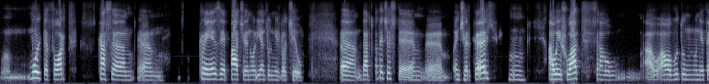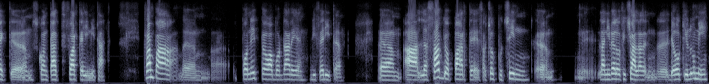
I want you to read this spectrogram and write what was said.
um, mult efort ca să um, creeze pace în Orientul Mijlociu. Uh, dar toate aceste uh, încercări mm, au eșuat sau au, au avut un, un efect uh, scontat foarte limitat. Trump a pornit pe o abordare diferită. A lăsat deoparte, sau cel puțin la nivel oficial, de ochii lumii,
